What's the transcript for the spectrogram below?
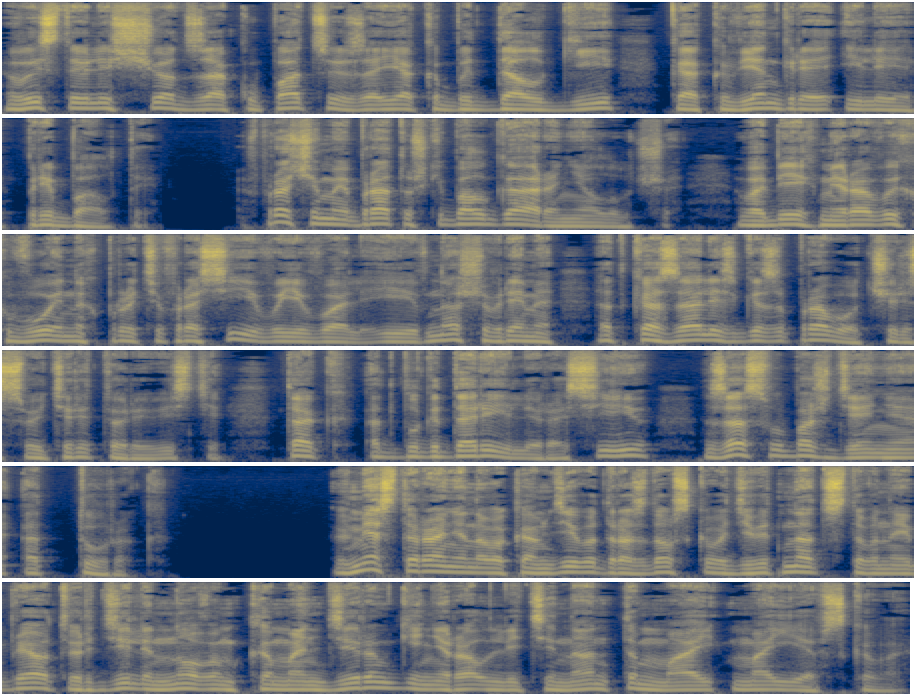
выставили счет за оккупацию за якобы долги, как Венгрия или Прибалты. Впрочем, и братушки-болгары не лучше – в обеих мировых войнах против России воевали и в наше время отказались газопровод через свою территорию вести. Так отблагодарили Россию за освобождение от турок. Вместо раненого комдива Дроздовского 19 ноября утвердили новым командиром генерал-лейтенанта Май Маевского.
